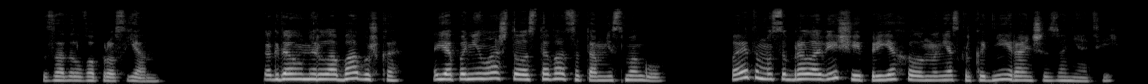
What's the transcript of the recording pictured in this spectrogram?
— задал вопрос Ян. «Когда умерла бабушка, я поняла, что оставаться там не смогу, поэтому собрала вещи и приехала на несколько дней раньше занятий.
